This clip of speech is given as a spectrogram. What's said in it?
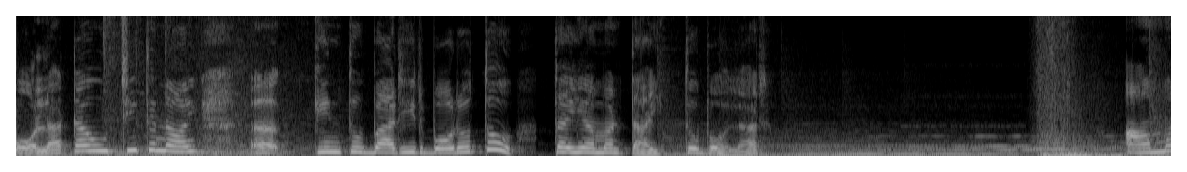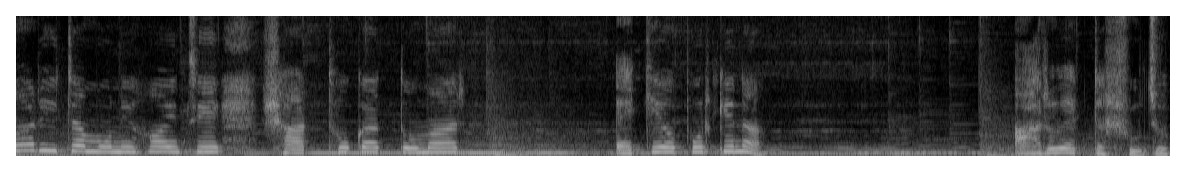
বলাটা উচিত নয় কিন্তু বাড়ির বড় তো, তাই আমার দায়িত্ব বলার। আমার এটা মনে হয় যে সার্থক আর তোমার একে অপরকে না আরও একটা সুযোগ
